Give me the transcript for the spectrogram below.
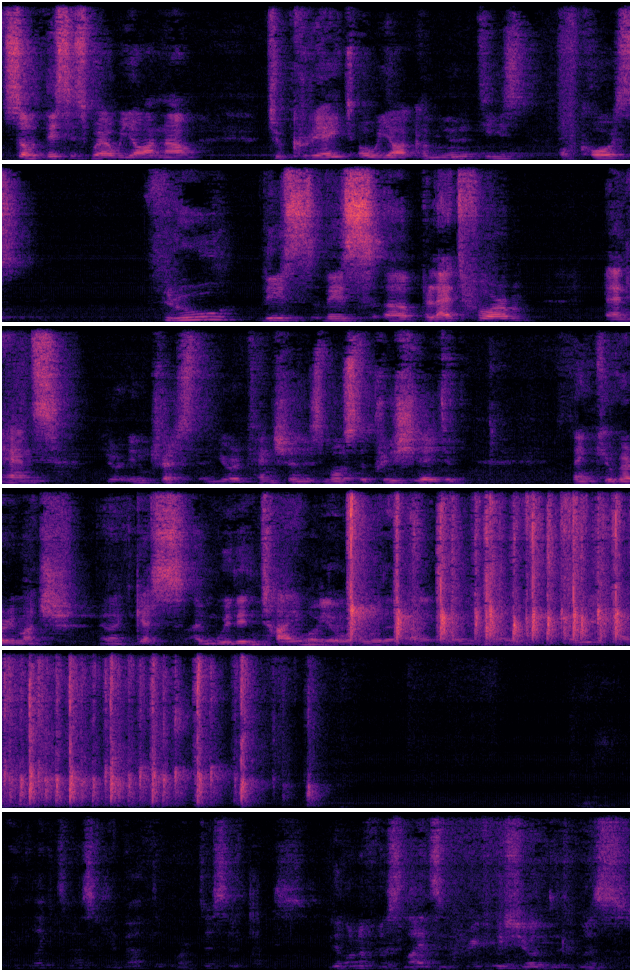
so this is where we are now to create OER communities, of course, through this, this uh, platform and hence your interest and your attention is most appreciated. Thank you very much. And I guess I'm within time. Oh, yeah, well within time. Very happy. I'd like to ask you about the participants. One of the slides it briefly showed that was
